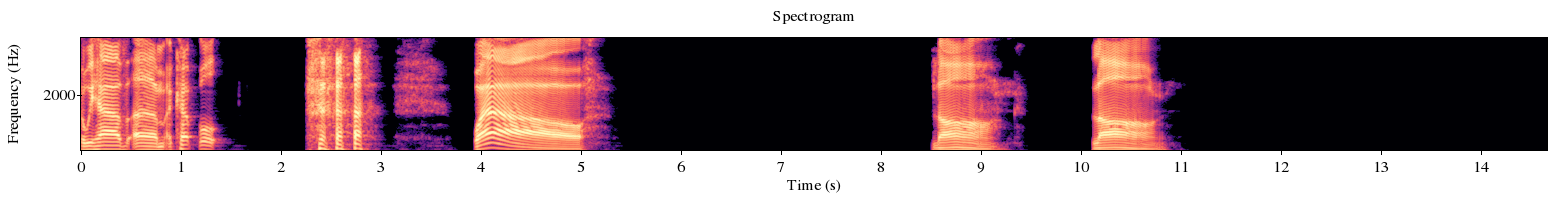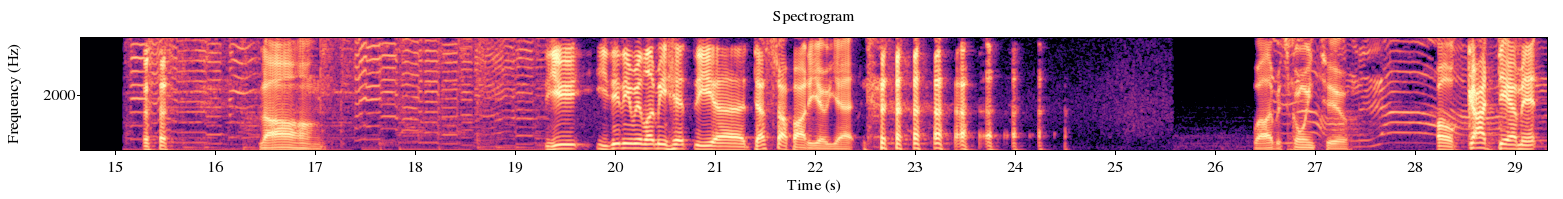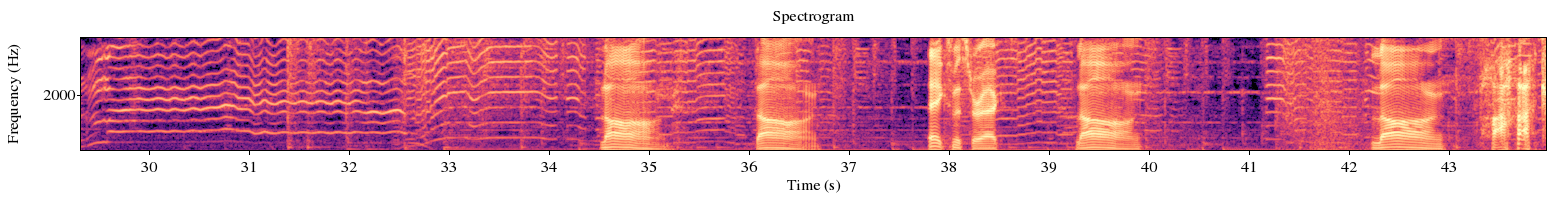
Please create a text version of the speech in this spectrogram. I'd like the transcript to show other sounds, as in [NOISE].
So we have um, a couple. [LAUGHS] wow. Long, long. [LAUGHS] long. You you didn't even let me hit the uh, desktop audio yet. [LAUGHS] well, I was going to. Oh god damn it. Long. Long. Thanks, Mr. X. Long. Long. Fuck.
